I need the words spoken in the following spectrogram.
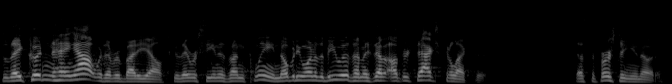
So they couldn't hang out with everybody else because they were seen as unclean. Nobody wanted to be with them except other tax collectors. That's the first thing you notice.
